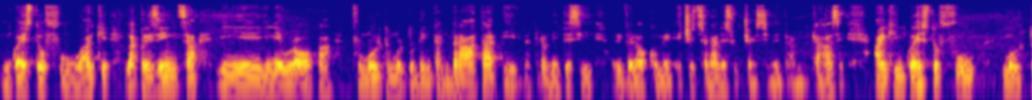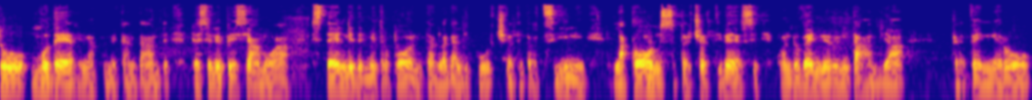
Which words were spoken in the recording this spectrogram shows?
In questo fu anche la presenza in, in Europa fu molto molto ben calibrata e naturalmente si rivelò come eccezionale successo in entrambi i casi. Anche in questo fu molto moderna come cantante, cioè se noi pensiamo a stelle del Metropolitan, la Galli Curci, la Tetrazzini, la Pons per certi versi, quando vennero in Italia, cioè vennero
